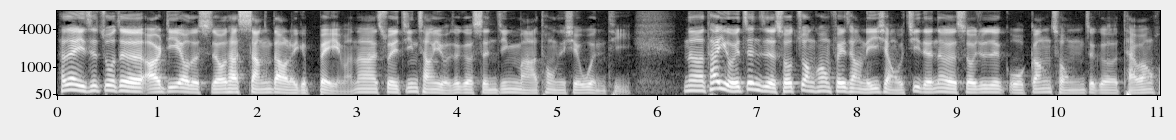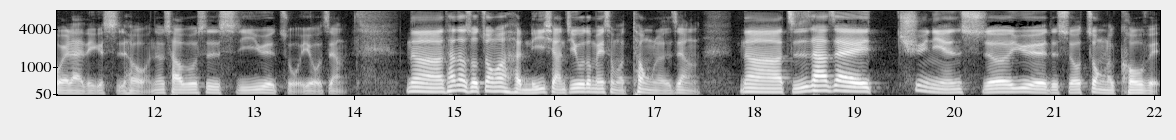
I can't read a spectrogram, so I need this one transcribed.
他在一次做这个 RDL 的时候，他伤到了一个背嘛，那所以经常有这个神经麻痛的一些问题。那他有一阵子的时候状况非常理想，我记得那个时候就是我刚从这个台湾回来的一个时候，那差不多是十一月左右这样。那他那时候状况很理想，几乎都没什么痛了这样。那只是他在去年十二月的时候中了 COVID，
